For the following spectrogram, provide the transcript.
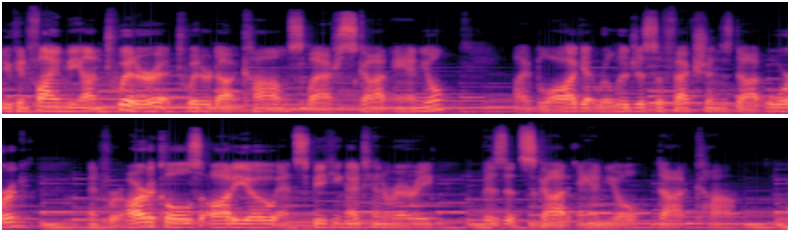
You can find me on Twitter at twitter.com slash scottaniol. I blog at religiousaffections.org. And for articles, audio, and speaking itinerary, visit scottaniol.com.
